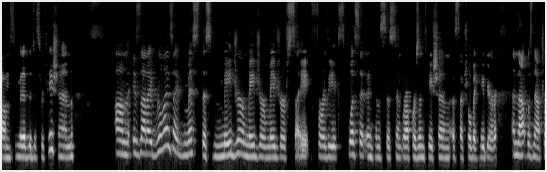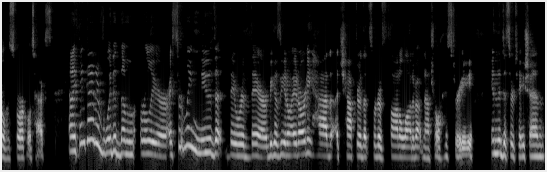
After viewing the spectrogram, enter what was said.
um, submitted the dissertation um, is that I realized I'd missed this major, major, major site for the explicit and consistent representation of sexual behavior, and that was natural historical texts. And I think I'd avoided them earlier. I certainly knew that they were there because, you know, I'd already had a chapter that sort of thought a lot about natural history in the dissertation.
